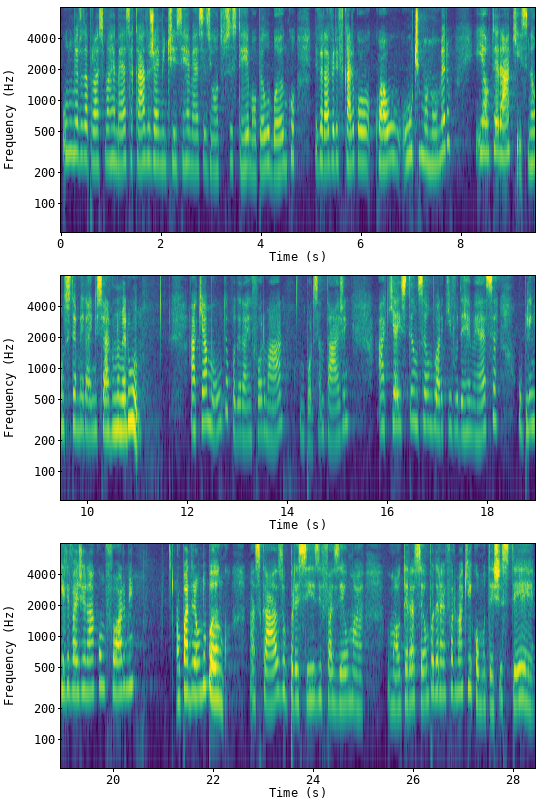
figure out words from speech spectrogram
o número da próxima remessa, caso já emitisse remessas em outro sistema ou pelo banco, deverá verificar qual, qual o último número e alterar aqui, senão o sistema irá iniciar no número 1. Aqui a multa poderá informar em porcentagem. Aqui a extensão do arquivo de remessa, o Bling ele vai gerar conforme o padrão do banco. Mas caso precise fazer uma, uma alteração, poderá informar aqui, como TXT,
